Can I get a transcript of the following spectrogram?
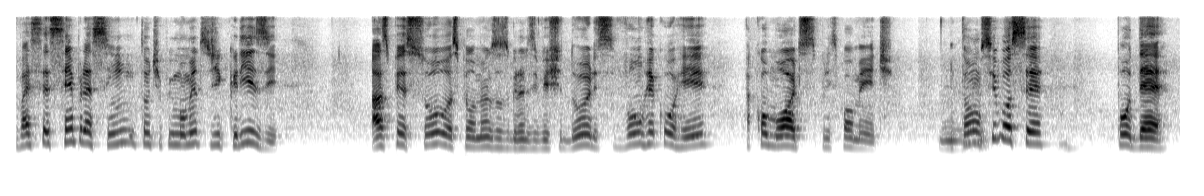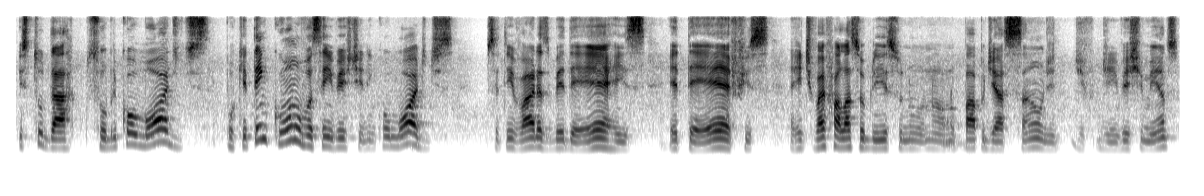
vai ser sempre assim. Então, tipo, em momentos de crise, as pessoas, pelo menos os grandes investidores, vão recorrer a commodities, principalmente. Então, se você puder estudar sobre commodities, porque tem como você investir em commodities, você tem várias BDRs, ETFs, a gente vai falar sobre isso no, no, no papo de ação, de, de, de investimentos,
